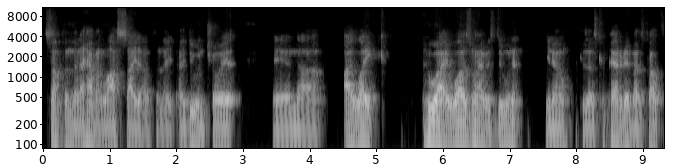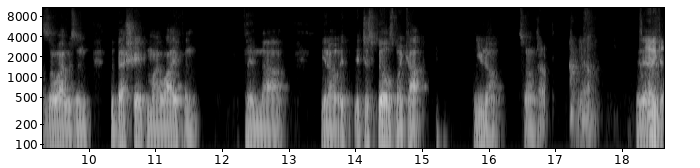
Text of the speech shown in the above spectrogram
something that I haven't lost sight of, and I, I do enjoy it. And uh, I like who I was when I was doing it, you know, because I was competitive. I was felt as though I was in the best shape of my life, and and uh, you know, it it just fills my cup, you know. So yeah. And again,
